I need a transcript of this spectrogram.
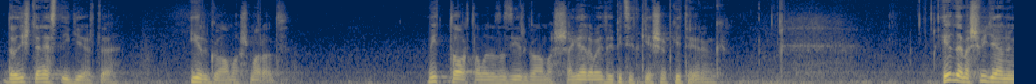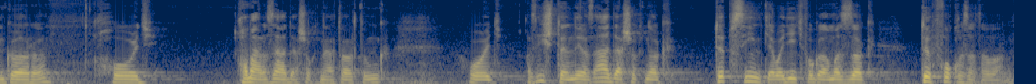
de az Isten ezt ígérte. Irgalmas marad. Mit tartalmaz ez az irgalmasság? Erre majd egy picit később kitérünk. Érdemes figyelnünk arra, hogy ha már az áldásoknál tartunk, hogy az Istennél az áldásoknak több szintje, vagy így fogalmazzak, több fokozata van.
